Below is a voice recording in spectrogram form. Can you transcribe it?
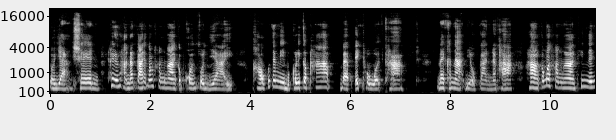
ตัวอย่างเช่น ถ้าในสถานการณ์ที่ต้องทำงานกับคนส่วนใหญ่ เขาก็จะมีบุคลิกภาพแบบ extrovert ค่ะ ในขณะเดียวกันนะคะ หากต้องมาทำงานที่เน้น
